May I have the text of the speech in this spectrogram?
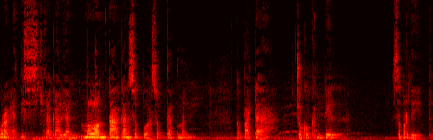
kurang etis jika kalian melontarkan sebuah statement kepada Joko Kendil seperti itu.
